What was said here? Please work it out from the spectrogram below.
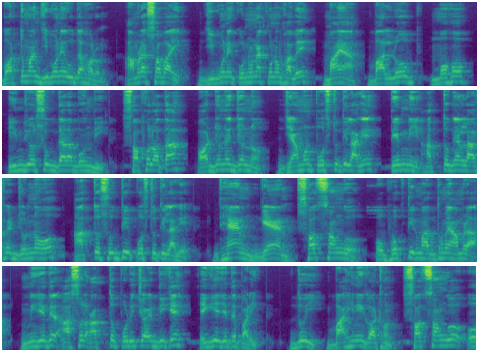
বর্তমান জীবনে উদাহরণ। আমরা সবাই জীবনে কোনো না কোনোভাবে মায়া বা লোভ, মোহ, ইন্দ্রিয় সুখ দ্বারা বন্দী। সফলতা অর্জনের জন্য যেমন প্রস্তুতি লাগে, তেমনি আত্মজ্ঞান লাভের জন্যও আত্মশুদ্ধির প্রস্তুতি লাগে। ধ্যান, জ্ঞান, সৎসঙ্গ ও ভক্তির মাধ্যমে আমরা নিজেদের আসল আত্মপরিচয়ের দিকে এগিয়ে যেতে পারি। দুই, বাহিনী গঠন, সৎসঙ্গ ও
